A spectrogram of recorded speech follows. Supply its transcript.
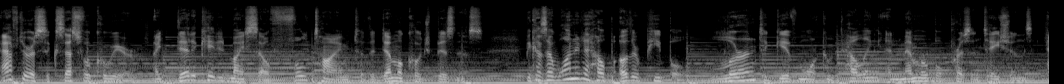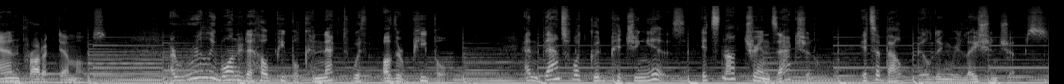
After a successful career, I dedicated myself full time to the demo coach business because I wanted to help other people learn to give more compelling and memorable presentations and product demos. I really wanted to help people connect with other people. And that's what good pitching is it's not transactional, it's about building relationships.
